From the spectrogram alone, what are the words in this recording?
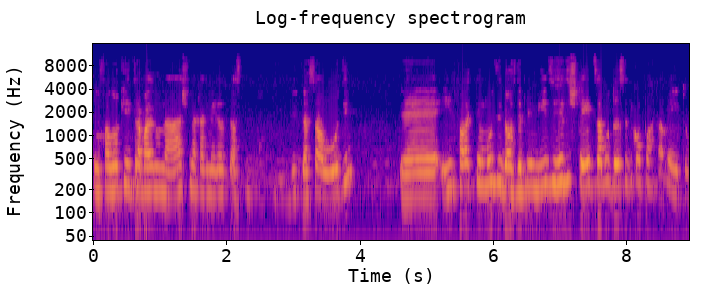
ele falou que trabalha no NASH, na Academia da, da Saúde, é, e ele fala que tem muitos idosos deprimidos e resistentes à mudança de comportamento.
